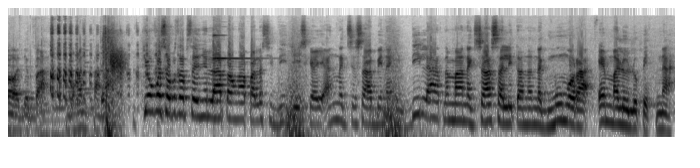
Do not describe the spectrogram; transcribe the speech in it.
Oh, di ba? Mukhang tanga. Yo, what's up, what's up sa inyo lahat? Ako nga pala si DJ Sky ang nagsasabi na hindi lahat ng mga nagsasalita na nagmumura eh malulupit na.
